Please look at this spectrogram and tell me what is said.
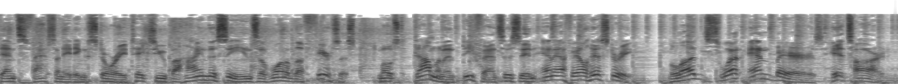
Dent's fascinating story takes you behind the scenes of one of the fiercest, most dominant defenses in NFL history. Blood, Sweat, and Bears hits hard,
